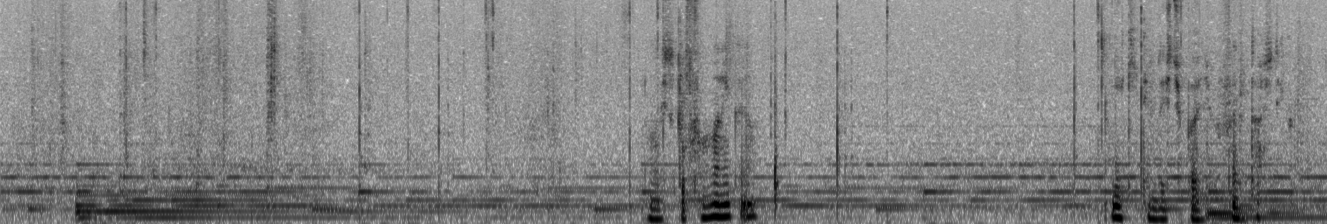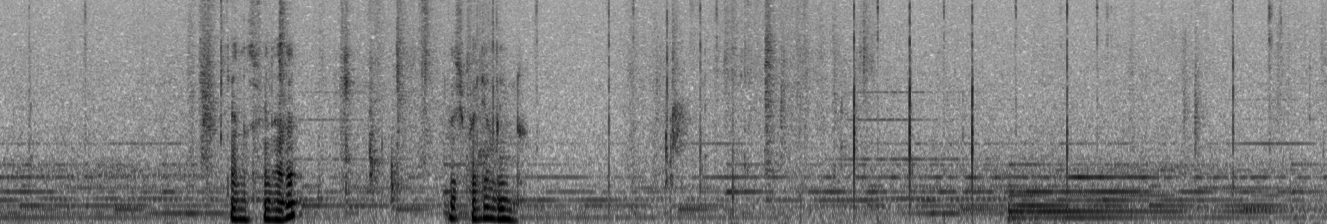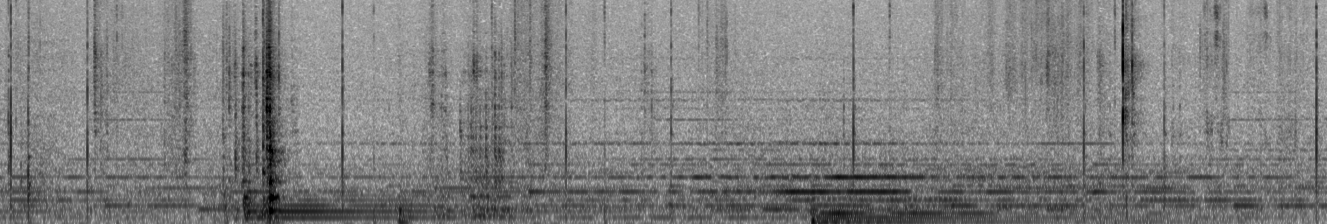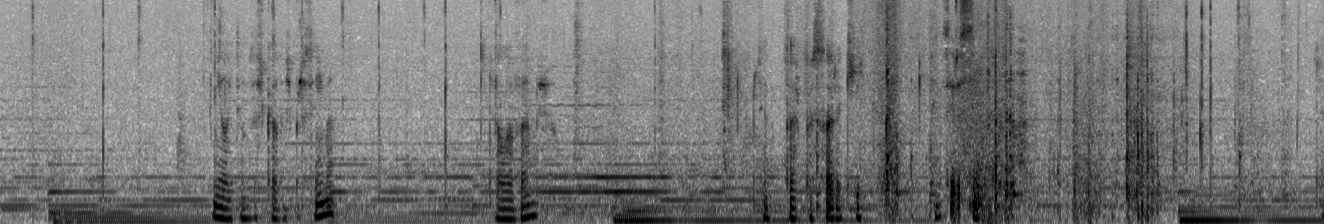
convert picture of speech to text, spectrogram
E aqui temos este espelho fantástico. Já não se vê nada. Mas o espelho é lindo.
